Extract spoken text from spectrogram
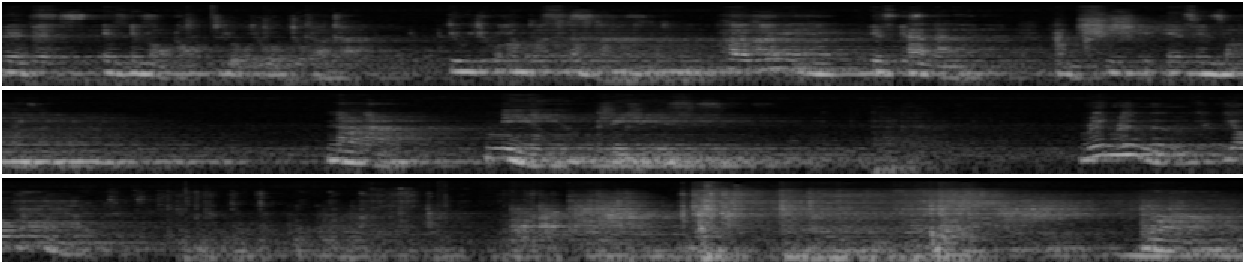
This is not your daughter. Do you understand? Her name is Eleanor, and she is mine. Now, kneel, please. Remove your helmet. Now,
